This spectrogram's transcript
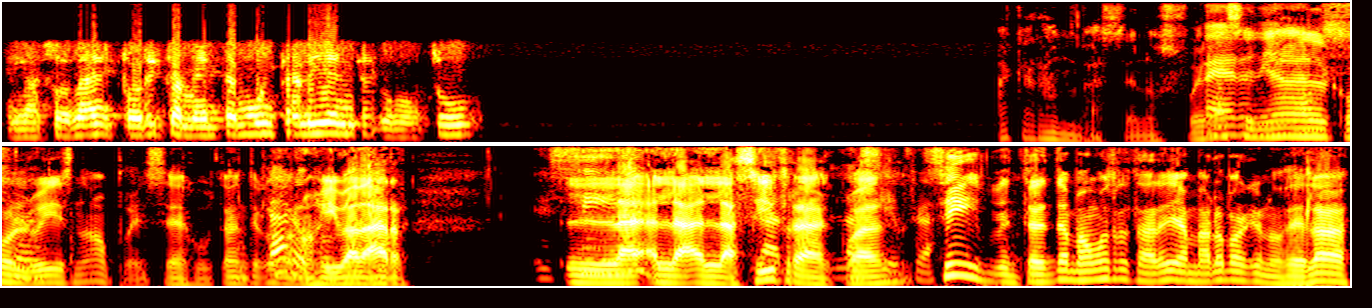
en la zona históricamente muy caliente como tú. Ah, caramba, se nos fue la señal con Luis. No, pues justamente cuando nos iba a dar la, la, cifra, Sí, vamos a tratar de llamarlo para que nos dé la,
